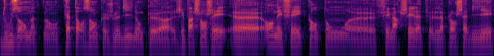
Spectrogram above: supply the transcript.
12 ans maintenant, 14 ans que je le dis, donc euh, je n'ai pas changé. Euh, en effet, quand on euh, fait marcher la, planche à billets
